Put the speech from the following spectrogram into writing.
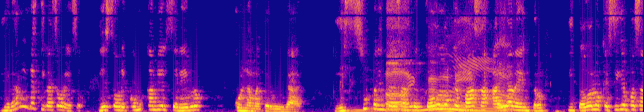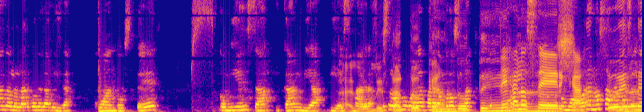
dije, déjame investigar sobre eso. Y es sobre cómo cambia el cerebro con la maternidad. Y es súper interesante todo lo que pasa ahí adentro y todo lo que sigue pasando a lo largo de la vida cuando usted comienza y cambia y es que eso está lo vamos a guardar para la próxima. Déjalo ser. Como cerca. ahora no Tú sabemos el de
